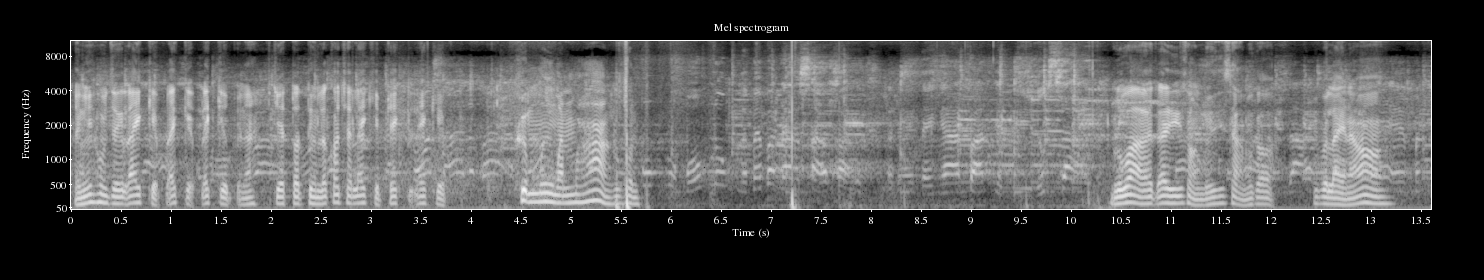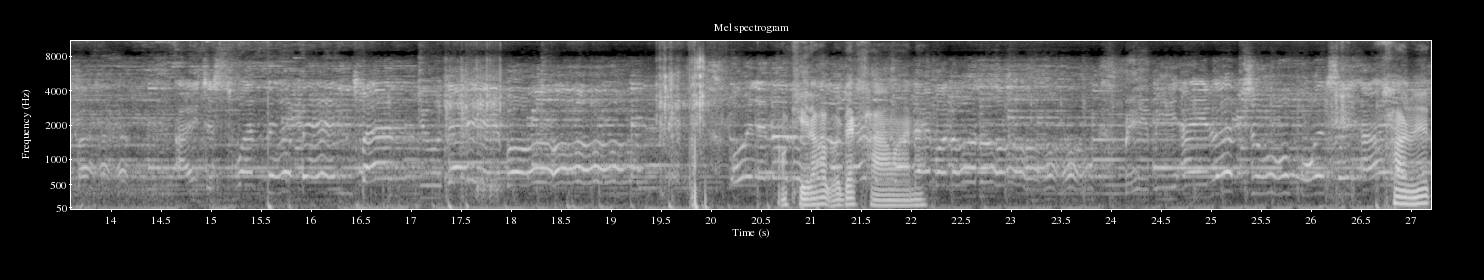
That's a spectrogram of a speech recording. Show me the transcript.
อย่างนี้คงจะไล่เก็บไล่เก็บไล่เก็บนะ เจอตัวตึงแล้วก็จะไล่เก็บไล่เก็บ คือมือมันมากทุกคน หรือว่าได้ที่สองได้ที่สามก็ไม่เป็นไรนะโอเคแล้วครับเราได้คามานะคาเนี่ย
